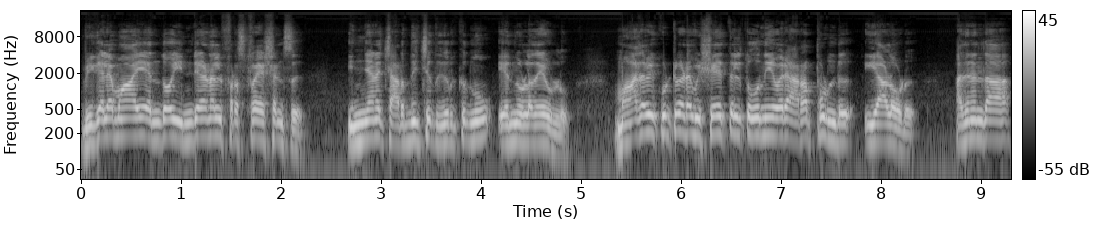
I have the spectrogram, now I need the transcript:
വികലമായ എന്തോ ഇന്റേർണൽ ഫ്രസ്ട്രേഷൻസ് ഇങ്ങനെ ഛർദ്ദിച്ച് തീർക്കുന്നു എന്നുള്ളതേ ഉള്ളൂ. മാധവിക്കുട്ടിയുടെ വിഷയത്തിൽ തോന്നിയ ഒരു അറപ്പുണ്ട് ഇയാളോട്. അതിനെന്താ?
